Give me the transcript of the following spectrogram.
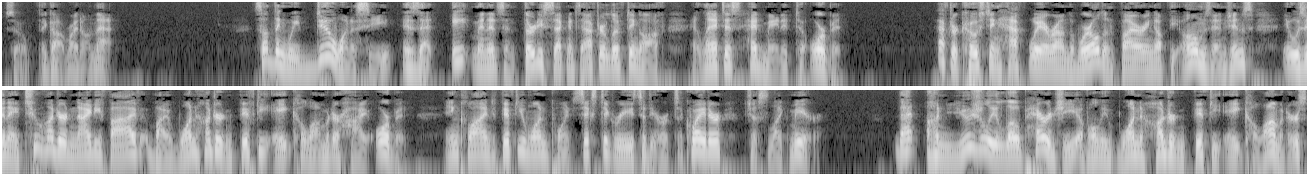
so they got right on that. Something we do want to see is that 8 minutes and 30 seconds after lifting off, Atlantis had made it to orbit. After coasting halfway around the world and firing up the OMS engines, it was in a 295 by 158 kilometer high orbit, inclined 51.6 degrees to the Earth's equator, just like Mir. That unusually low perigee of only 158 kilometers,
